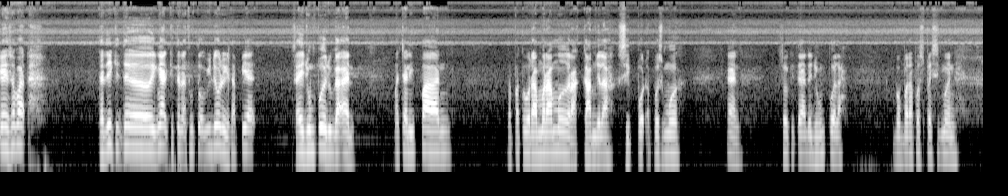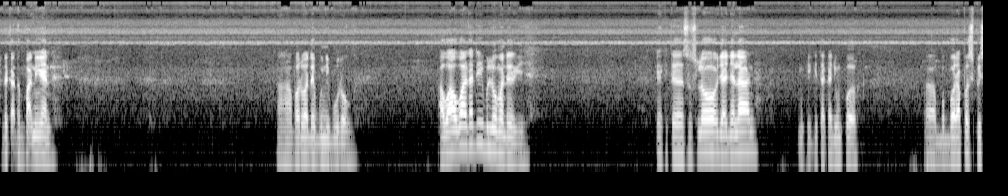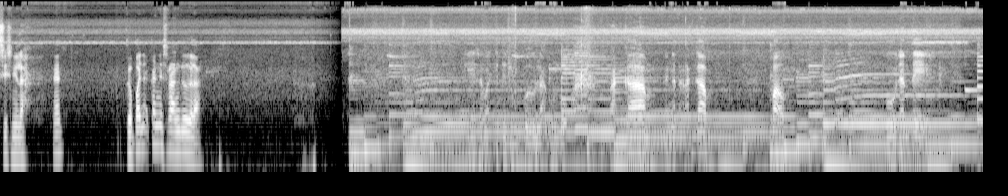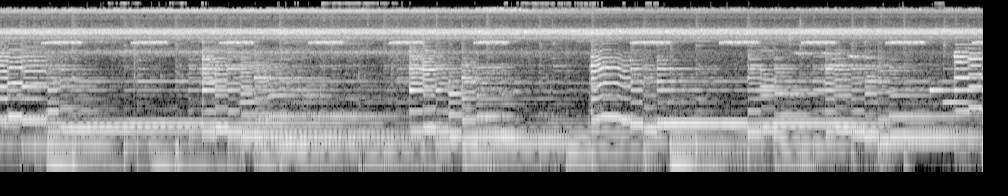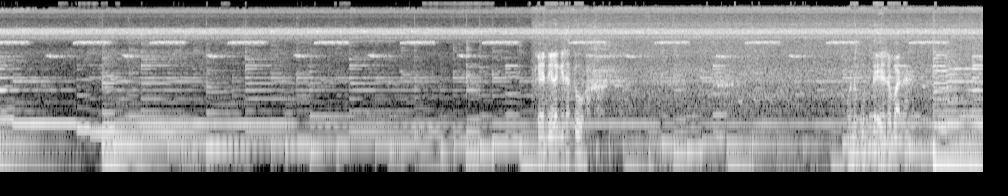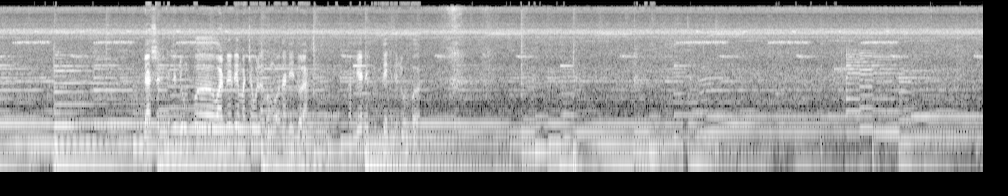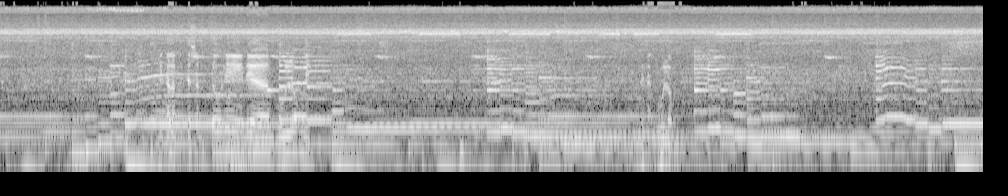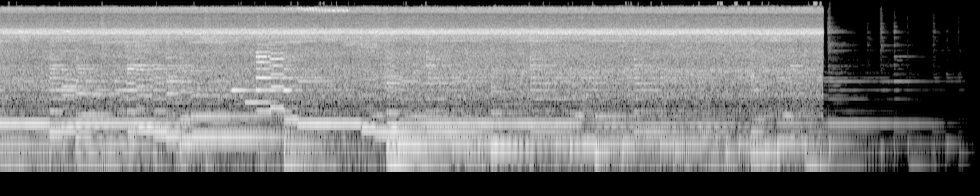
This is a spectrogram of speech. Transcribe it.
Okay sahabat. Tadi kita ingat kita nak tutup video ni Tapi saya jumpa juga kan Macam lipan Lepas tu rama-rama rakam je lah Siput apa semua Kan. So kita ada jumpa lah Beberapa spesimen Dekat tempat ni kan. Ha, Baru ada bunyi burung. Awal-awal tadi belum ada lagi. Okay, kita slow jalan-jalan. Mungkin kita akan jumpa uh, Beberapa spesies ni lah kan? Kebanyakannya serangga lah. Okay sahabat kita jumpa ulat gungguk Rakam Jangan tak rakam Wow Oh cantik Okey, ni lagi satu. Warna putih sobat eh. Biasa kita jumpa warna dia macam ulat gonggok tadi itulah. Tapi yang ni putih kita jumpa.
